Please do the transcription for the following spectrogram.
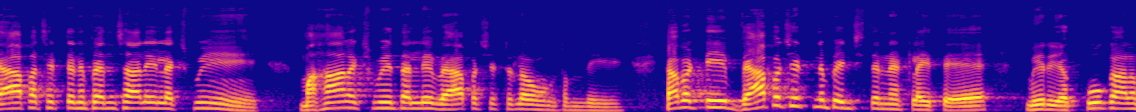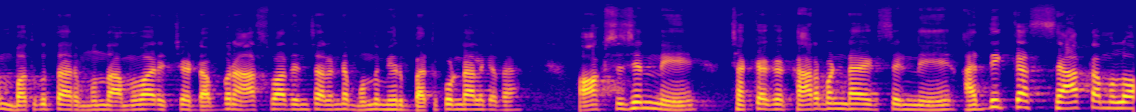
వేప చెట్టుని పెంచాలి లక్ష్మి మహాలక్ష్మి తల్లి వేప చెట్టులో ఉంటుంది. కాబట్టి వేప చెట్టుని పెంచుతున్నట్లయితే మీరు ఎక్కువ కాలం బతుకుతారు. ముందు అమ్మవారు ఇచ్చే డబ్బును ఆస్వాదించాలంటే ముందు మీరు బతుకుండాలి కదా. ఆక్సిజన్ని చక్కగా కార్బన్ డైఆక్సైడ్ని అధిక శాతంలో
